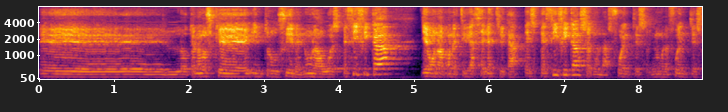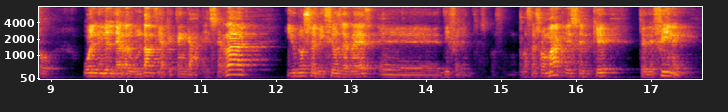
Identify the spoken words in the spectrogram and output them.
Eh, lo tenemos que introducir en una UE específica, lleva una conectividad eléctrica específica según las fuentes, el número de fuentes o, el nivel de redundancia que tenga ese rack y unos servicios de red eh, diferentes. Pues un proceso MAC es el que te define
